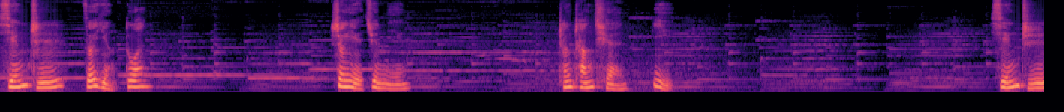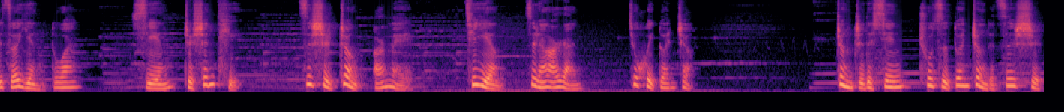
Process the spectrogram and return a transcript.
行直则影端，生野俊明，成长犬译。行直则影端，行指身体，姿势正而美，其影自然而然就会端正。正直的心出自端正的姿势，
